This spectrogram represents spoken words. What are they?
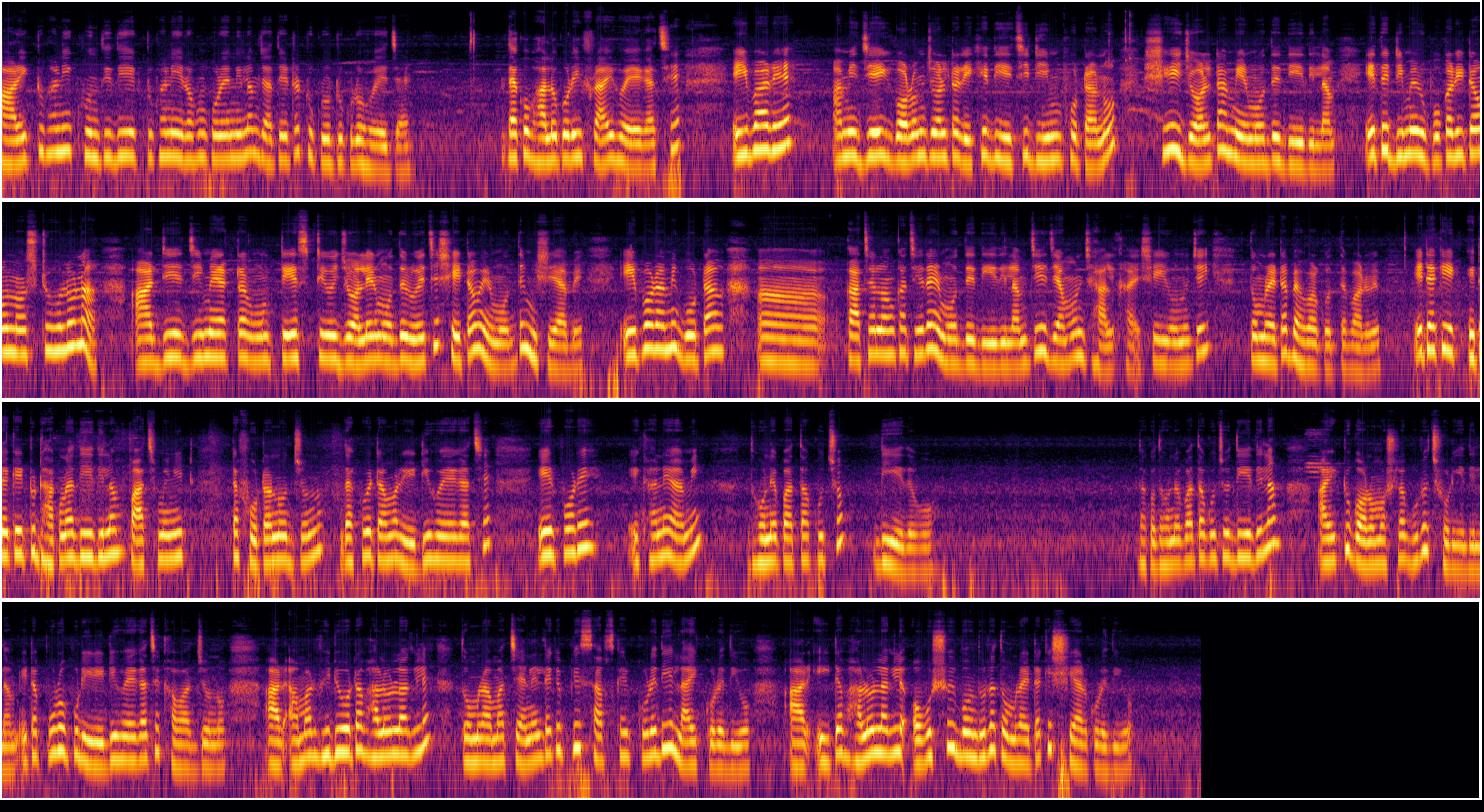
আর একটুখানি খুন্তি দিয়ে একটুখানি এরকম করে নিলাম যাতে এটা টুকরো টুকরো হয়ে যায়। দেখো ভালো করেই ফ্রাই হয়ে গেছে। এইবারে আমি যেই গরম জলটা রেখে দিয়েছি ডিম ফোটানো, সেই জলটা আমি এর মধ্যে দিয়ে দিলাম। এতে ডিমের উপকারিতাও নষ্ট হলো না, আর যে ডিমের একটা টেস্ট ওই জলের মধ্যে রয়েছে সেটাও এর মধ্যে মিশে যাবে। এরপর আমি গোটা কাঁচা লঙ্কা চেরা এর মধ্যে দিয়ে দিলাম, যে যেমন ঝাল খায় সেই অনুযায়ী তোমরা এটা ব্যবহার করতে পারবে। এটাকে এটাকে একটু ঢাকনা দিয়ে দিলাম পাঁচ মিনিট এটা ফোটানোর জন্য। দেখো এটা আমার রেডি হয়ে গেছে। এরপরে এখানে আমি ধনে পাতা কুচো দিয়ে দেবো। দেখো ধনে পাতা কুচো দিয়ে দিলাম, আর একটু গরম মশলা গুঁড়ো ছড়িয়ে দিলাম। এটা পুরোপুরি রেডি হয়ে গেছে খাওয়ার জন্য। আর আমার ভিডিওটা ভালো লাগলে তোমরা আমার চ্যানেলটাকে প্লিজ সাবস্ক্রাইব করে দিয়ে লাইক করে দিও। আর এইটা ভালো লাগলে অবশ্যই বন্ধুরা তোমরা এটাকে শেয়ার করে দিও।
